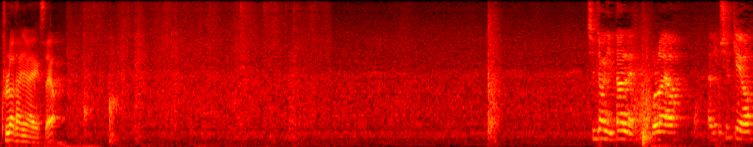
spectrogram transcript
굴러다녀야겠어요. 심장이 이달래. 몰라요. 나 좀 쉴게요.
